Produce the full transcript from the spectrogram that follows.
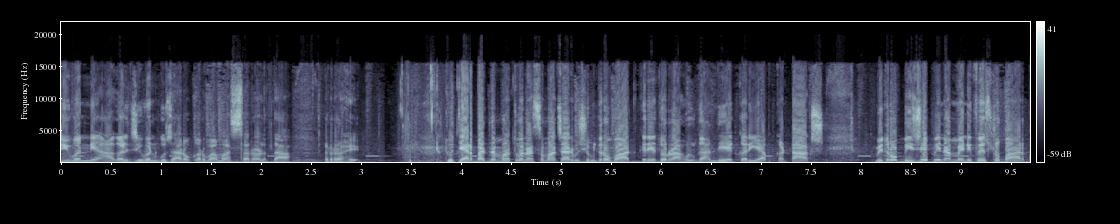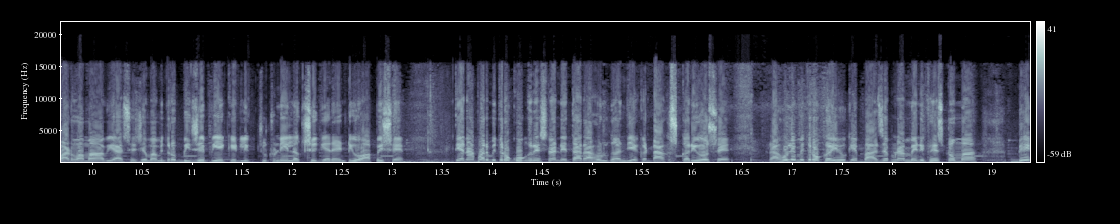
જીવનની આગળ જીવન ગુજારો કરવામાં સરળતા રહે. તો ત્યારબાદના મહત્વના સમાચાર વિશે મિત્રો વાત કરીએ તો રાહુલ ગાંધીએ કર્યા કટાક્ષ. મિત્રો બીજેપીના મેનિફેસ્ટો બહાર પાડવામાં આવ્યા છે, જેમાં મિત્રો બીજેપીએ કેટલીક ચૂંટણીલક્ષી ગેરંટીઓ આપી છે. તેના પર મિત્રો કોંગ્રેસના નેતા રાહુલ ગાંધીએ કટાક્ષ કર્યો છે. રાહુલે મિત્રો કહ્યું કે ભાજપના મેનિફેસ્ટોમાં બે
